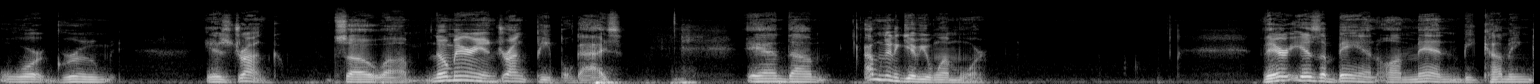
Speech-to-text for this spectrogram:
or groom is drunk. So, um, no marrying drunk people, guys. And um, I'm going to give you one more. There is a ban on men becoming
